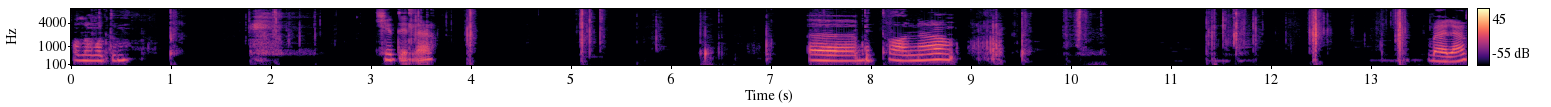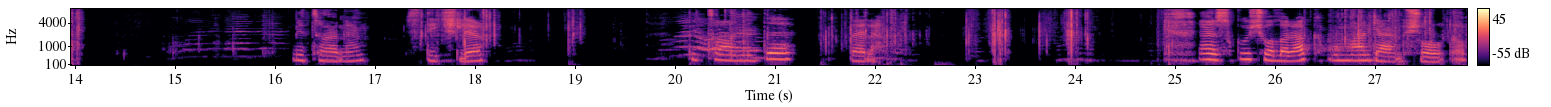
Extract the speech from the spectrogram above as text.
alamadım. Kediler. Ee, bir tane böyle bir tane stitchli bir tane de böyle yani squish olarak bunlar gelmiş oldu.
